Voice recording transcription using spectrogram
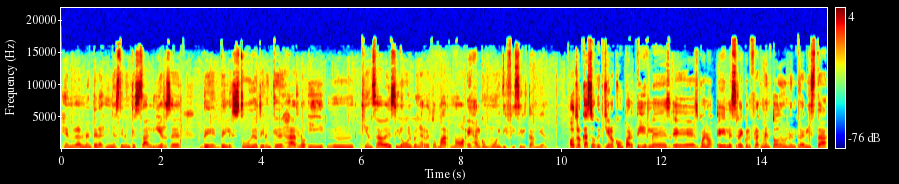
Generalmente las niñas tienen que salirse del estudio, tienen que dejarlo y mm, quién sabe si lo vuelven a retomar, ¿no? Es algo muy difícil también. Otro caso que quiero compartirles es, bueno, eh, les traigo el fragmento de una entrevista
